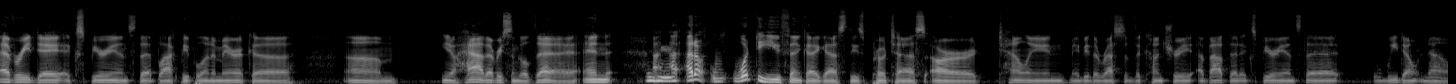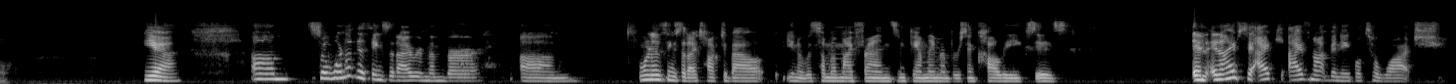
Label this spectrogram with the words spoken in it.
everyday experience that Black people in America, um, you know, have every single day. And mm-hmm. I, I, don't. What do you think? I guess these protests are telling maybe the rest of the country about that experience that we don't know. Yeah. Um, so one of the things that I remember um, one of the things that I talked about, you know, with some of my friends and family members and colleagues is, and and I've say I I've not been able to watch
